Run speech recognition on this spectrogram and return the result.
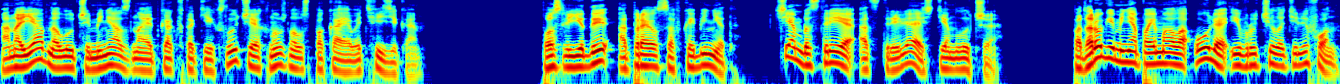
она явно лучше меня знает, как в таких случаях нужно успокаивать физика. После еды отправился в кабинет. Чем быстрее отстреляюсь, тем лучше. По дороге меня поймала Оля и вручила телефон.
